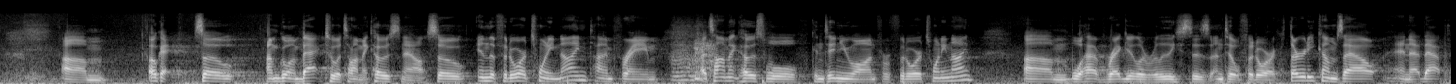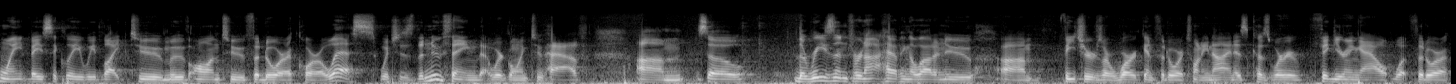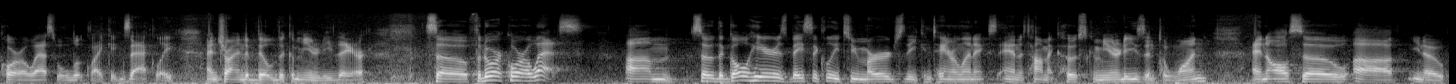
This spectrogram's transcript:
Um, okay, so I'm going back to Atomic Host now. So in the Fedora 29 timeframe, Atomic Host will continue on for Fedora 29. Um, we'll have regular releases until Fedora 30 comes out, and at that point, basically, we'd like to move on to Fedora CoreOS, which is the new thing that we're going to have. Um, so the reason for not having a lot of new um, features or work in Fedora 29 is because we're figuring out what Fedora CoreOS will look like exactly and trying to build the community there. So Fedora CoreOS. Um, so the goal here is basically to merge the container Linux and atomic host communities into one and also, uh, you know,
